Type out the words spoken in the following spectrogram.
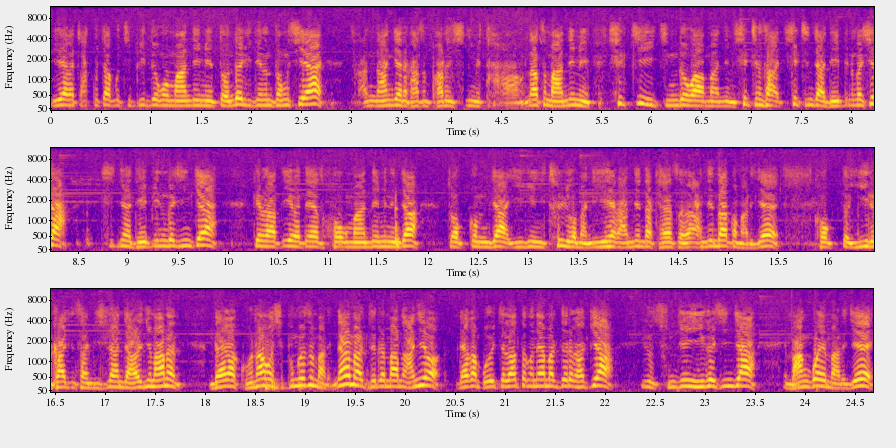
이해가 자꾸 자꾸 집히되고 만들면 또 널리 되는 동시에 난게는 가슴 바른 신임이 탁 나서 만들면 실지 증도가 만들면 실천사 실천자 대비는 것이라 실천자 대비는 것이니까 그래가 이거 대해서 호흡 만들면 이제 조금 이제 이게 틀리고만 이해가 안 된다 해서 안 된다고 말이지. 혹또 이를 가진 사람이 싫어하는지 알지만은 내가 권하고 싶은 것은 말이야. 내 말 들을 말은 아니여. 내가 뭐 잘났던 거 내 말 들어갈게야. 이거 순전히 이것이 이제 망고의 말이지.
